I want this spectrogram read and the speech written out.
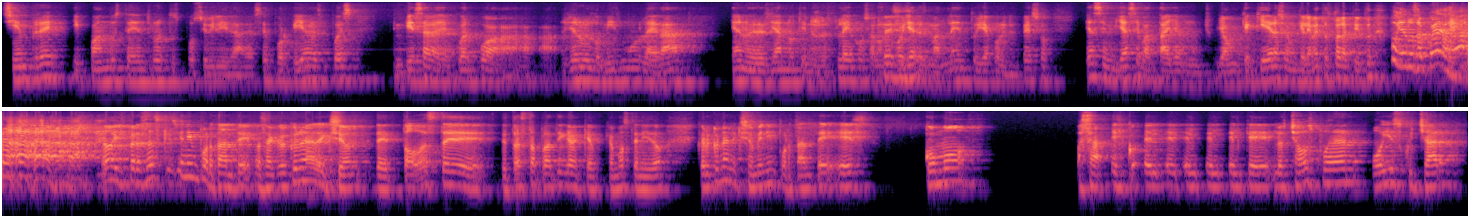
siempre y cuando esté dentro de tus posibilidades, ¿eh? porque ya después empieza el cuerpo a, a- ya no es lo mismo, la edad, ya no, eres, ya no tienes reflejos, a lo Sí, mejor sí, ya eres más lento, ya con el peso, ya se, ya se batalla mucho, y aunque quieras, aunque le metas toda la actitud, pues ya no se puede. No, pero sabes que es bien importante. O sea, creo que una lección de todo este, de toda esta plática que, que hemos tenido, creo que una lección bien importante es cómo, o sea, el, el- el- el- que los chavos puedan hoy escuchar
